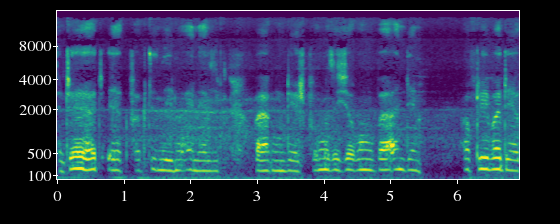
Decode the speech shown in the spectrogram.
Central hat er packte neben einer Wagen der Sprungsicherung war an dem Aufkleber der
